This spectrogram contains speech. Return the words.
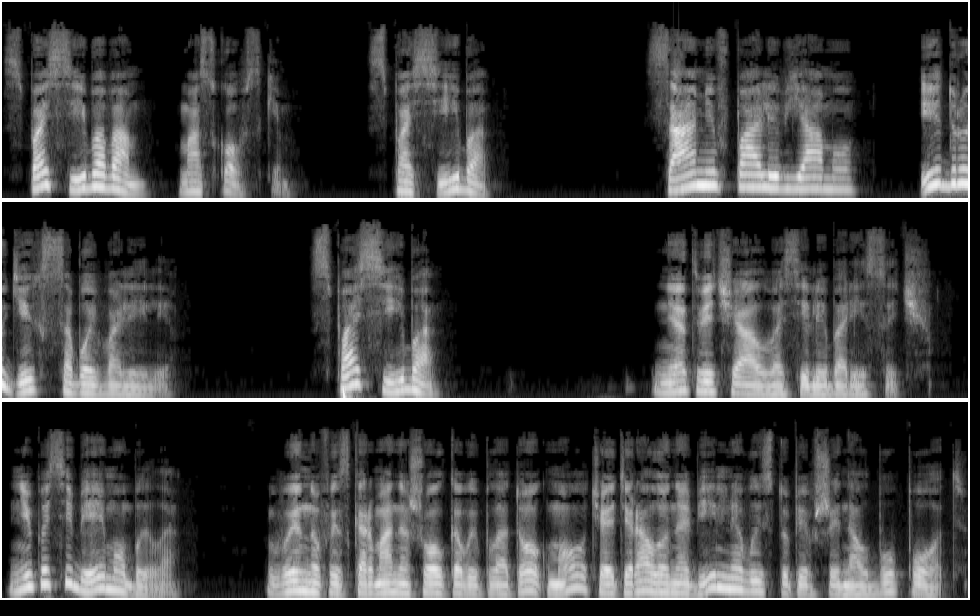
Спасибо вам, московским, спасибо. Сами впали в яму и других с собой валили. Спасибо. Не отвечал Василий Борисович. Не по себе ему было. — Вынув из кармана шелковый платок, молча отирал он обильно выступивший на лбу пот.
